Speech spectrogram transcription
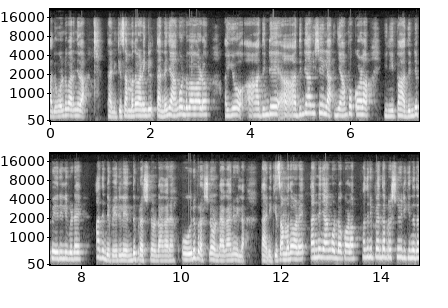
അതുകൊണ്ട് പറഞ്ഞതാ. തനിക്ക് സമ്മതമാണെങ്കിൽ തന്നെ ഞാൻ കൊണ്ടുപോകാടോ? അയ്യോ അതിന്റെ അതിന്റെ ആവശ്യമില്ല. ഞാൻ പൊക്കോളാം. ഇനിയിപ്പോ അതിന്റെ പേരിൽ ഇവിടെ അതിന്റെ പേരിൽ എന്ത് പ്രശ്നം ഉണ്ടാകാനാ? ഒരു പ്രശ്നം ഉണ്ടാകാനും ഇല്ല. തനിക്ക് സമ്മതമാണേ. തന്നെ ഞാൻ കൊണ്ടുപോക്കോളാം അതിനിപ്പോ എന്താ പ്രശ്നം ഇരിക്കുന്നത്?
